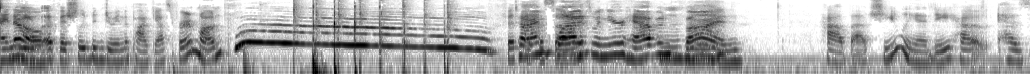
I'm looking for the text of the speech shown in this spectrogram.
I know. We've officially been doing the podcast for a month. Woo! Fifth Time episode. flies when you're having fun. How about you, Andy? How has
